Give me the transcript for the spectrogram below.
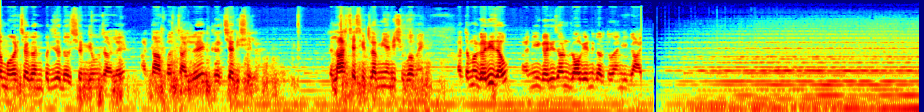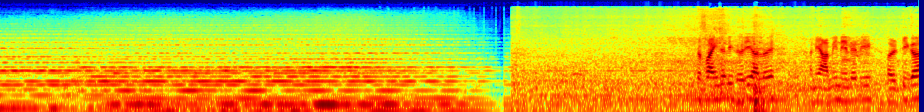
महडच्या गणपतीचं दर्शन घेऊन झालंय. आता आपण चाललोय घरच्या दिशेला. लास्टच्या सीटला मी आणि शुभम आहे. आता मग घरी जाऊ आणि घरी जाऊन ब्लॉग एंड करतो आणि गाडी तर फायनली घरी आलोय आणि आम्ही नेलेली अर्टिगा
